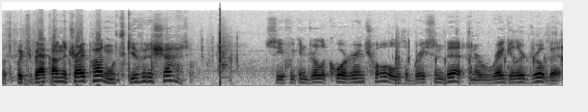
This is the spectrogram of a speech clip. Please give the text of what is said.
Let's put you back on the tripod and let's give it a shot. See if we can drill a quarter inch hole with a bracing bit and a regular drill bit.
